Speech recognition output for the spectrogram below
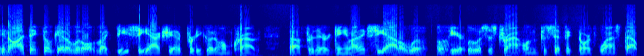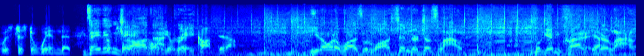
you know, I think they'll get a little, like DC actually had a pretty good home crowd uh, for their game. I think Seattle will here. Louis is traveling the Pacific Northwest. That was just a win that they didn't draw Antonio that great. Coughed it up. You know what it was with Washington? They're just loud. We'll give them credit. Yeah. They're loud.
